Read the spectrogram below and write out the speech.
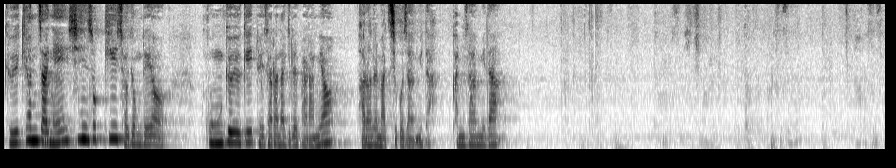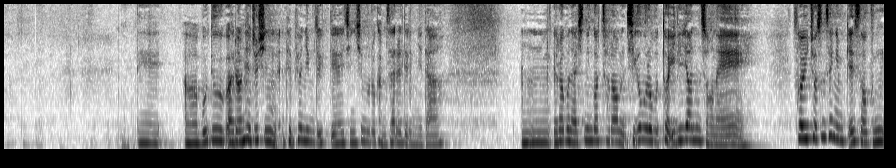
교육 현장에 신속히 적용되어 공교육이 되살아나기를 바라며 발언을 마치고자 합니다. 감사합니다. 네, 어, 모두 발언해 주신 대표님들께 진심으로 감사를 드립니다. 음, 여러분 아시는 것처럼 지금으로부터 1년 전에 서희초 선생님께서 군-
